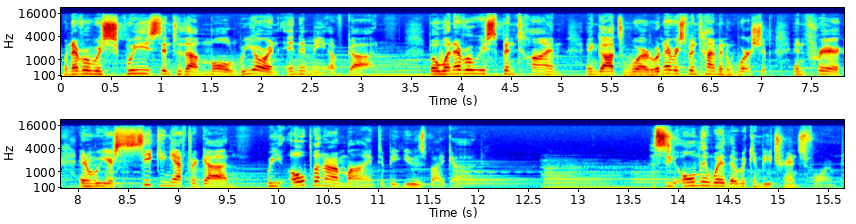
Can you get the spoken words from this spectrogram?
Whenever we're squeezed into that mold, we are an enemy of God. But whenever we spend time in God's Word, whenever we spend time in worship and prayer, and we are seeking after God, we open our mind to be used by God. That's the only way that we can be transformed.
